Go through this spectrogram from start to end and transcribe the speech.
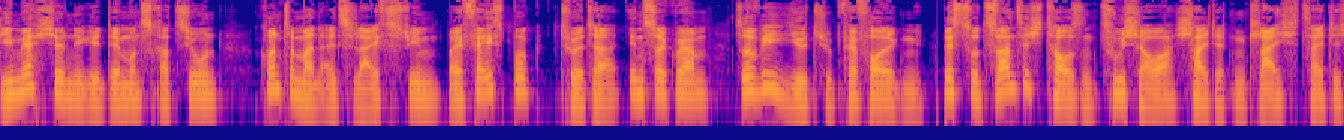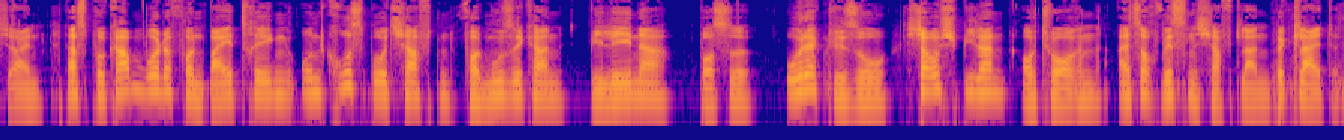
Die mehrstündige Demonstration konnte man als Livestream bei Facebook, Twitter, Instagram sowie YouTube verfolgen. Bis zu 20.000 Zuschauer schalteten gleichzeitig ein. Das Programm wurde von Beiträgen und Grußbotschaften von Musikern wie Lena, Bosse oder Clouseau Schauspielern, Autoren als auch Wissenschaftlern begleitet.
